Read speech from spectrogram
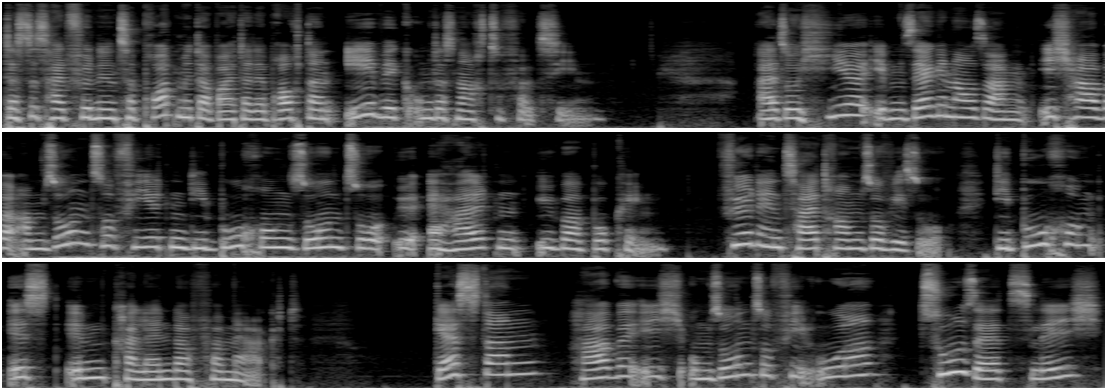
das ist halt für den Support-Mitarbeiter, der braucht dann ewig, um das nachzuvollziehen. Also hier eben sehr genau sagen, ich habe am so und so vielten die Buchung so und so erhalten über Booking. Für den Zeitraum sowieso. Die Buchung ist im Kalender vermerkt. Gestern habe ich um so und so viel Uhr zusätzlich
